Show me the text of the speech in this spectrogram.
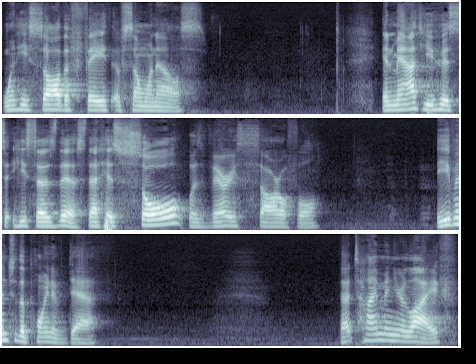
when he saw the faith of someone else. In Matthew, he says this that his soul was very sorrowful, even to the point of death. That time in your life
